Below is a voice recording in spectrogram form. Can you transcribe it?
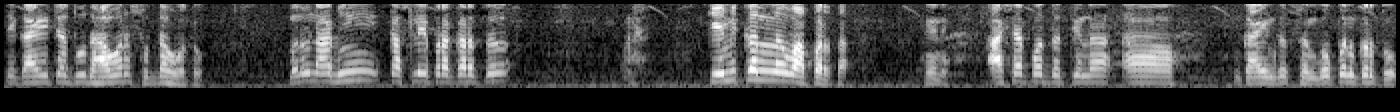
ते गायीच्या दुधावर सुद्धा होतो. म्हणून आम्ही कसल्याही प्रकारचं केमिकल न वापरता हे नाही अशा पद्धतीनं गायींचं संगोपन करतो.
